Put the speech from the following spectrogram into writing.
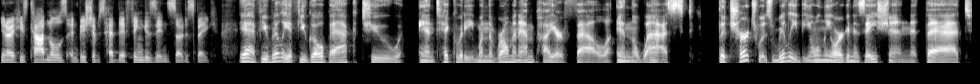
you know his cardinals and bishops had their fingers in so to speak yeah if you really if you go back to antiquity when the roman empire fell in the west the church was really the only organization that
